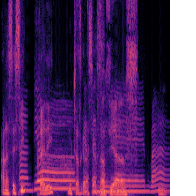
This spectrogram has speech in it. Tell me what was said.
Ana Ceci, Freddy, muchas gracias. Gracias. Bye.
